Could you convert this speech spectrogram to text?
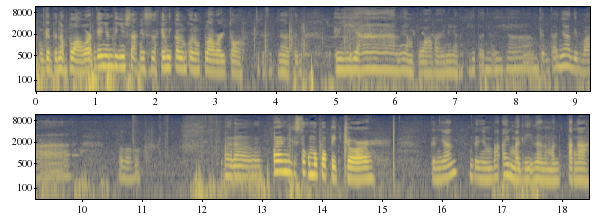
Ang ganda ng flower. Ganyan din yung sa akin sa akin. Hindi ko alam kung anong flower to. Tingnan natin. Ayan. Ayan, flower na yan. Nakikita nyo. Ayan. Ganda niya, di ba? Oh. Parang, parang gusto ko magpa-picture. Ganyan? Ganyan ba? Ay, mali na naman. Tanga.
